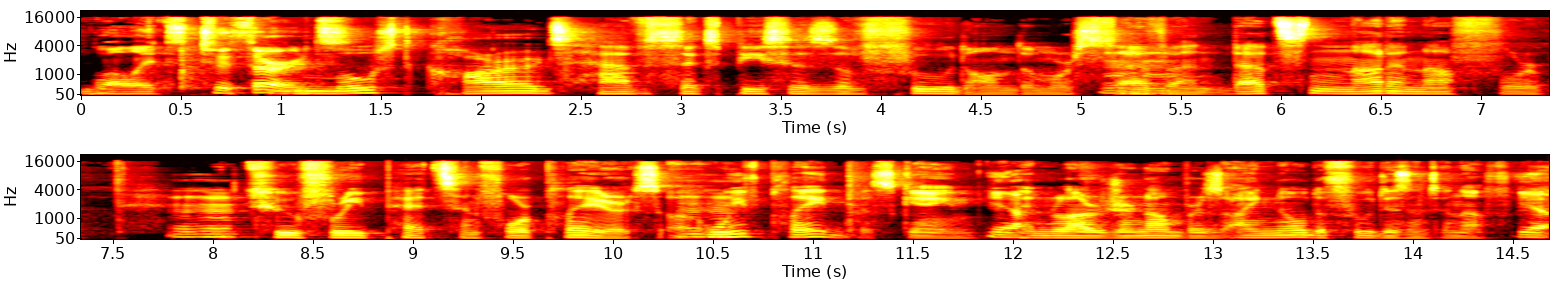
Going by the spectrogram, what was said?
Well, it's two thirds. Most cards have six pieces of food on them or mm-hmm. 7 That's not enough for. Mm-hmm. two free pets and four players. Uh, mm-hmm. We've played this game Yeah. in larger numbers. I know the food isn't enough. Yeah.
